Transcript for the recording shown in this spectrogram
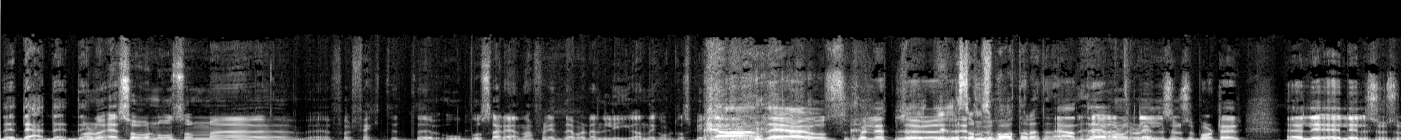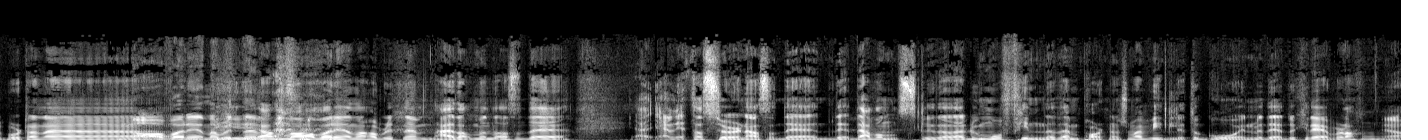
det, det, det, noe- Jeg så var noen som uh, forfektet eh, Obos Arena, fordi det var den ligaen de kom til å spille i. Ja, det er jo selvfølgelig et Lillestrøm-supporter, dette. Ja, det var nok. Lillestrøm-supporter. Eh, Lillestrøm-supporterne Nav Arena har blitt nevnt. Ja, Nav Arena har blitt nevnt. Nei da, men altså det jeg, jeg vet da søren, altså. Det, det, det er vanskelig, det der. Du må finne den partneren som er villig til å gå inn med det du krever, da. Ja.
